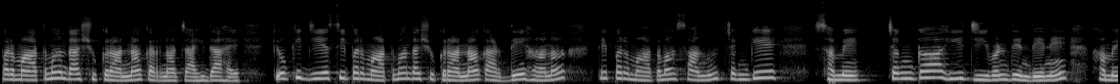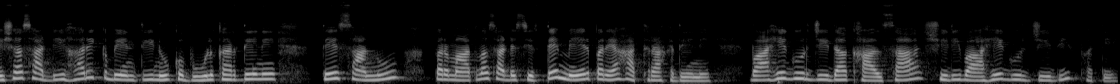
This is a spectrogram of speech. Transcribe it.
ਪਰਮਾਤਮਾ ਦਾ ਸ਼ੁਕਰਾਨਾ ਕਰਨਾ ਚਾਹੀਦਾ ਹੈ। ਕਿਉਂਕਿ ਜੇ ਅਸੀਂ ਪਰਮਾਤਮਾ ਦਾ ਸ਼ੁਕਰਾਨਾ ਕਰਦੇ ਹਾਂ ਨਾ, ਤਾਂ ਪਰਮਾਤਮਾ ਸਾਨੂੰ ਚੰਗੇ ਸਮੇਂ ਚੰਗਾ ਹੀ ਜੀਵਨ ਦਿੰਦੇ ਨੇ, ਹਮੇਸ਼ਾ ਸਾਡੀ ਹਰ ਇੱਕ ਬੇਨਤੀ ਨੂੰ ਕਬੂਲ ਕਰਦੇ ਨੇ ਅਤੇ ਸਾਨੂੰ ਪਰਮਾਤਮਾ ਸਾਡੇ ਸਿਰ ਤੇ ਮਿਹਰ ਭਰਿਆ ਹੱਥ ਰੱਖਦੇ ਨੇ। ਵਾਹਿਗੁਰੂ ਜੀ ਦਾ ਖਾਲਸਾ, ਸ੍ਰੀ ਵਾਹਿਗੁਰੂ ਜੀ ਦੀ ਫਤਿਹ।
